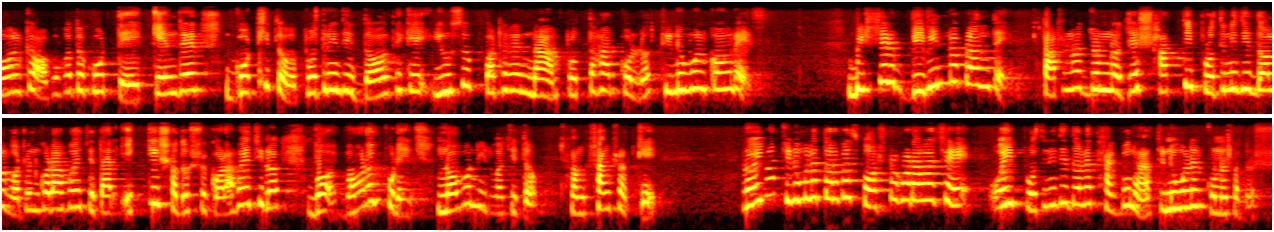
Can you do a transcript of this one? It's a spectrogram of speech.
মহলকে অবগত করতে কেন্দ্রের গঠিত প্রতিনিধি দল থেকে ইউসুফ পঠানের নাম প্রত্যাহার করল তৃণমূল কংগ্রেস। বিশ্বের বিভিন্ন প্রান্তে পাঠানোর জন্য যে সাতটি প্রতিনিধি দল গঠন করা হয়েছে, তার একটি সদস্য করা হয়েছিল বহরমপুরের নবনির্বাচিত সাংসদকে। রবিবার তৃণমূলের তরফে স্পষ্ট করা হয়েছে, ওই প্রতিনিধি দলে থাকবে না তৃণমূলের কোনো সদস্য।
